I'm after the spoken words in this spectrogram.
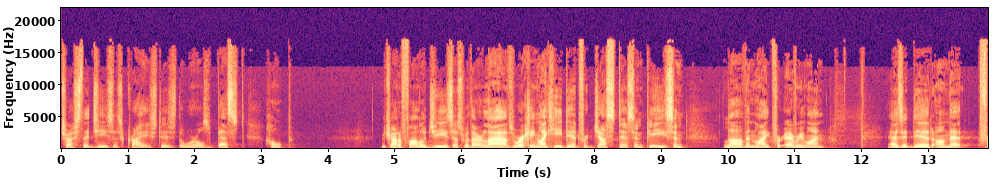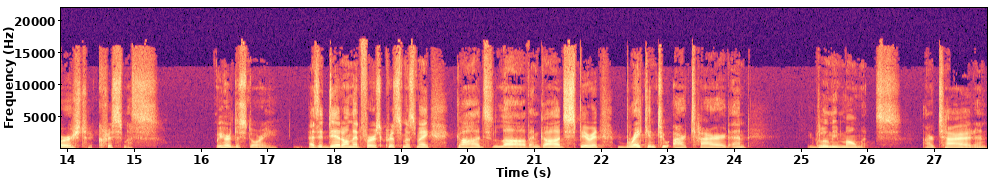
trust that Jesus Christ is the world's best hope. We try to follow Jesus with our lives, working like he did for justice and peace and love and light for everyone, as it did on that first Christmas. We heard the story as it did on that first Christmas. May God's love and God's Spirit break into our tired and gloomy moments, our tired and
